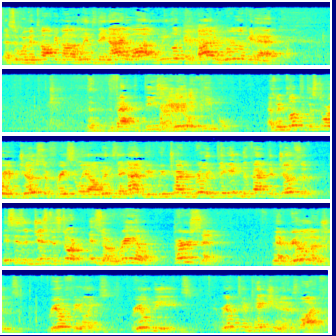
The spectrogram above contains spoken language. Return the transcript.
That's what we've been talking about on Wednesday night a lot. When we look at the Bible, we're looking at the, the fact that these are real people. As we've looked at the story of Joseph recently on Wednesday night, we, we've tried to really dig into the fact that Joseph, this isn't just a story, this is a real person who had real emotions, real feelings, real needs, and real temptation in his life.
